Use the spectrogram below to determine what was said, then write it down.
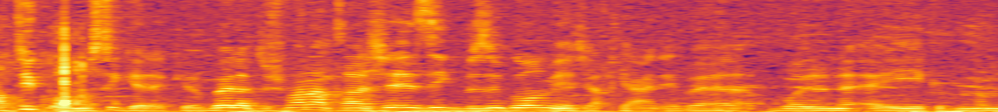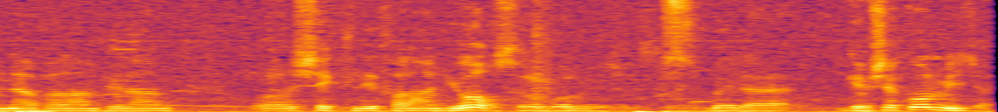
atik olması gerekiyor. Böyle düşmana karşı ezik büzük olmayacak yani. Böyle boynunu eğik bilmem ne falan filan o şekli falan yok Sırık olmayacağız. böyle gevşek olmayacak.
